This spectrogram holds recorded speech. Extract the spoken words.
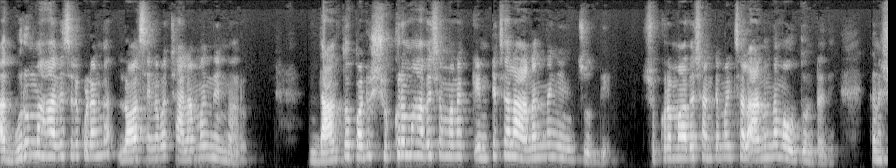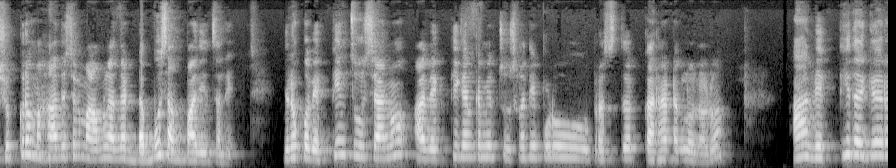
ఆ గురు మహాదశలు కూడా లాస్ అయిన చాలా మంది ఉన్నారు. దాంతోపాటు శుక్ర మహాదశ మనకి ఇంటి చాలా ఆనందంగా చూద్ది శుక్ర మహాదశ అంటే మనకి చాలా ఆనందం అవుతుంటది. కానీ శుక్ర మహాదశలు మామూలు అందరూ డబ్బు సంపాదించాలి. నేను ఒక వ్యక్తిని చూశాను ఆ వ్యక్తి కనుక మీరు చూసినది ఇప్పుడు ప్రస్తుత కర్ణాటకలో ఉన్నాడు. ఆ వ్యక్తి దగ్గర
